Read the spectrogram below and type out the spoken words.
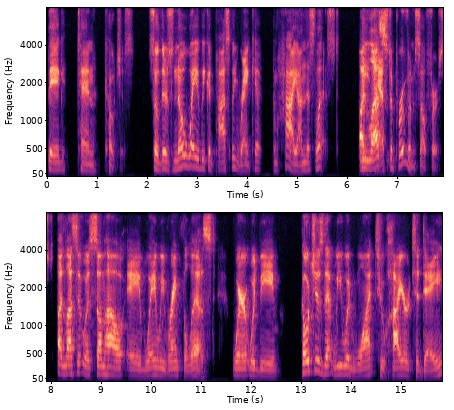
Big Ten coaches, so there's no way we could possibly rank him high on this list. Unless he has to prove himself first. unless it was somehow a way we rank the list where it would be coaches that we would want to hire today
